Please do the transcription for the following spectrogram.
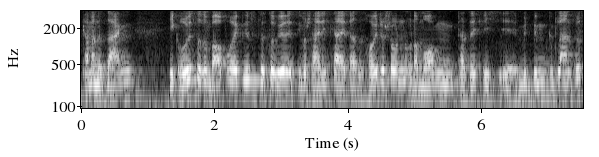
kann man das sagen, je größer so ein Bauprojekt ist, desto höher ist die Wahrscheinlichkeit, dass es heute schon oder morgen tatsächlich äh, mit BIM geplant wird?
